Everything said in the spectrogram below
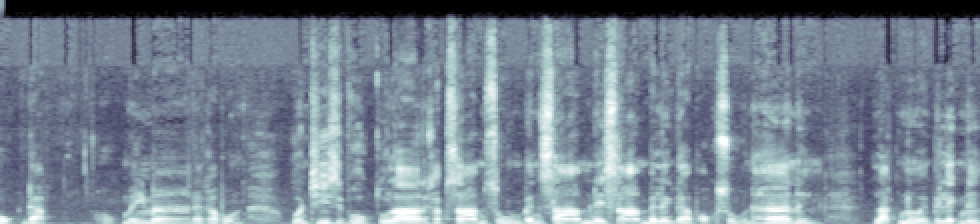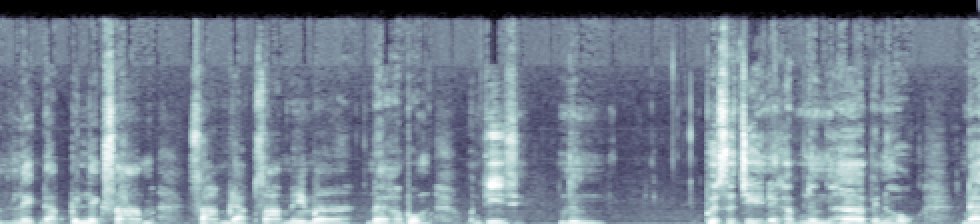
6 ดับ6ไม่มานะครับผมวันที่ 16 ตุลานะครับ30 เป็น 3 ได้ 3 เป็นเลขดับออก 0 5 1 หลักหน่วยเป็นเลข 1 เลขดับเป็นเลข 3 3 ดับ 3 ไม่มานะครับผมวันที่ 1 พฤศจิกายนะครับ15 เป็น 6 ได้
